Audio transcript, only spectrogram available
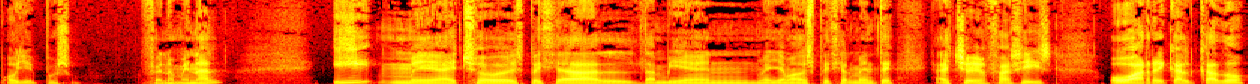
Oye, pues fenomenal. Y me ha hecho especial también, me ha llamado especialmente, ha hecho énfasis o ha recalcado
